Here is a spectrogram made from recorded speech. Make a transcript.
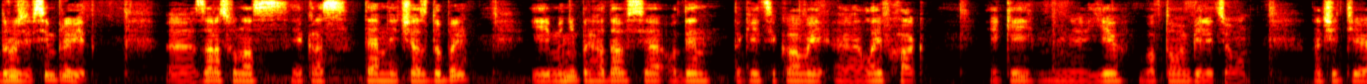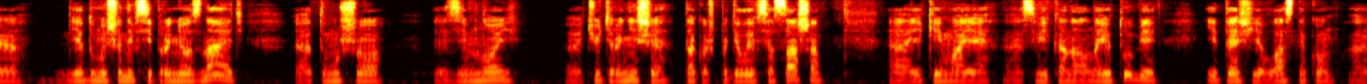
Друзі, всім привіт! Е, Зараз у нас якраз темний час доби, і мені пригадався один такий цікавий е, лайфхак, який є в автомобілі цьому. Значить, е, я думаю, що не всі про нього знають, тому що зі мною чуть раніше також поділився Саша, який має свій канал на Ютубі і теж є власником. Е,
